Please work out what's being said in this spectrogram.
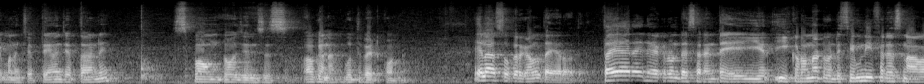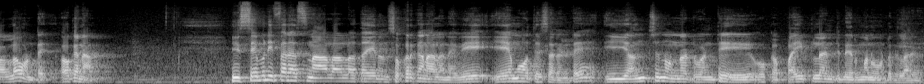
మనం చెప్తే ఏమని చెప్తామండి? స్పౌంటోజెనిసిస్ ఓకేనా? గుర్తుపెట్టుకోండి. ఇలా శుక్రకణాలు తయారవుతాయి. తయారైనవి ఎక్కడ ఉంటాయి సార్ అంటే ఇక్కడ ఉన్నటువంటి సెమినిఫెరస్ నాళాల్లో ఉంటాయి. ఓకేనా? ఈ సెమినిఫెరస్ నాళాల్లో తయారైన శుక్రకణాలు అనేవి ఏమవుతాయి సార్ అంటే ఈ అంచున ఉన్నటువంటి ఒక పైప్ లాంటి నిర్మాణం ఉంటుంది ఇలాగా.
